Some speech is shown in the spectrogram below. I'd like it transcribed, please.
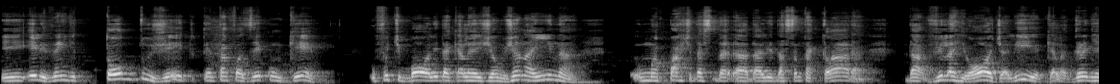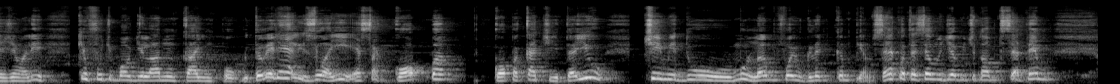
E ele vem de todo jeito tentar fazer com que o futebol ali daquela região, Janaína, uma parte da cidade ali da Santa Clara, da Vila Riode ali, aquela grande região ali, que o futebol de lá não cai um pouco. Então ele realizou aí essa Copa, Copa Catita. E o time do Mulambo foi o grande campeão. Isso aí aconteceu no dia 29 de setembro,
